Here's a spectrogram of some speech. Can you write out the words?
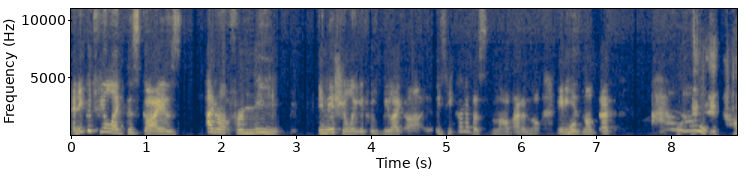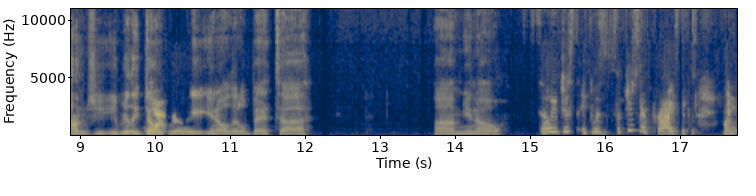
and you could feel like this guy is. I don't. Know. For me, initially, it would be like, uh, is he kind of a snob? I don't know. Maybe Well- he's not that. It, it comes. You you really don't Yeah. really, you know, a little bit uh um, you know, So it just it was such a surprise because when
